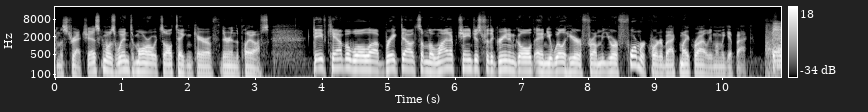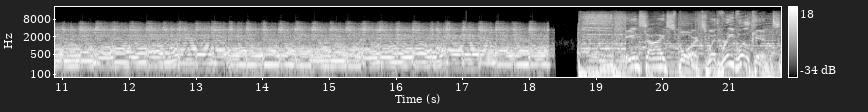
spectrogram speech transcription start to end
on the stretch. Eskimos win tomorrow. It's all taken care of. They're in the playoffs. Dave Campbell will uh, break down some of the lineup changes for the green and gold, and you will hear from your former quarterback, Mike Riley, when we get back. Inside Sports with Reed Wilkins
